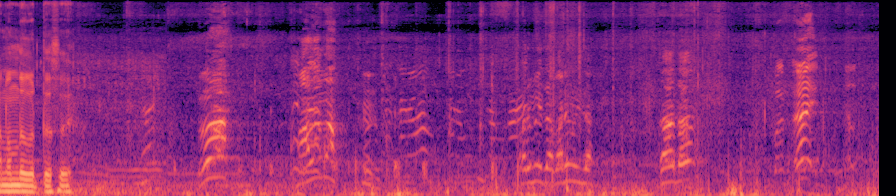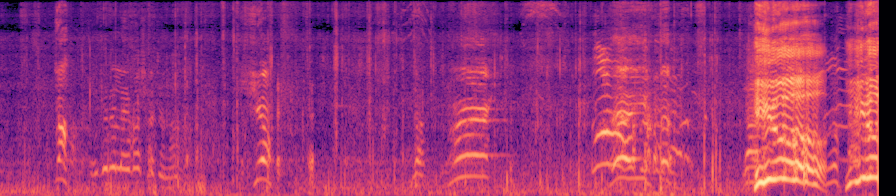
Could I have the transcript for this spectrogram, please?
আনন্দ করতেছে। ইয়ো ইয়ো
